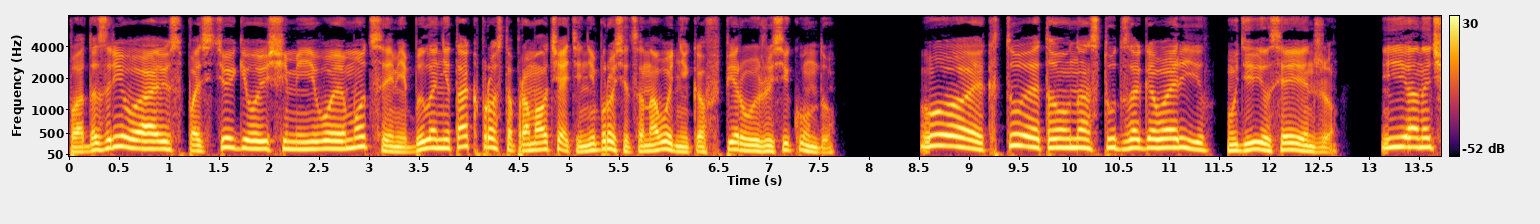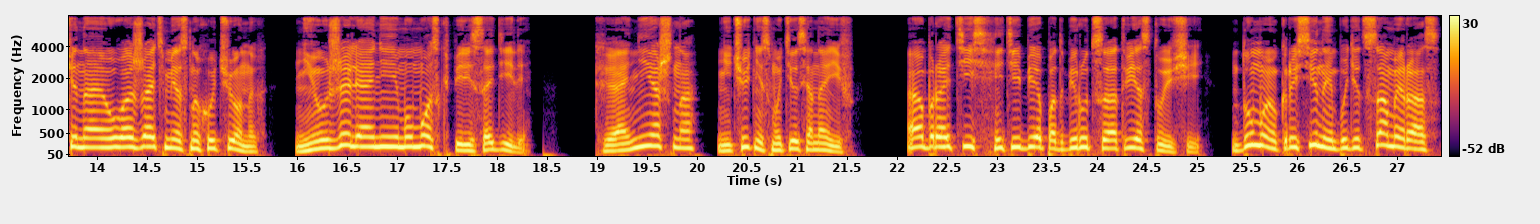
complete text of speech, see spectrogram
Подозреваю, с подстегивающими его эмоциями было не так просто промолчать и не броситься на водников в первую же секунду. «Ой, кто это у нас тут заговорил?» – удивился Энджел. «Я начинаю уважать местных ученых. Неужели они ему мозг пересадили?» «Конечно!» Ничуть не смутился Наив. «Обратись, и тебе подберут соответствующий. Думаю, крысиный будет в самый раз».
